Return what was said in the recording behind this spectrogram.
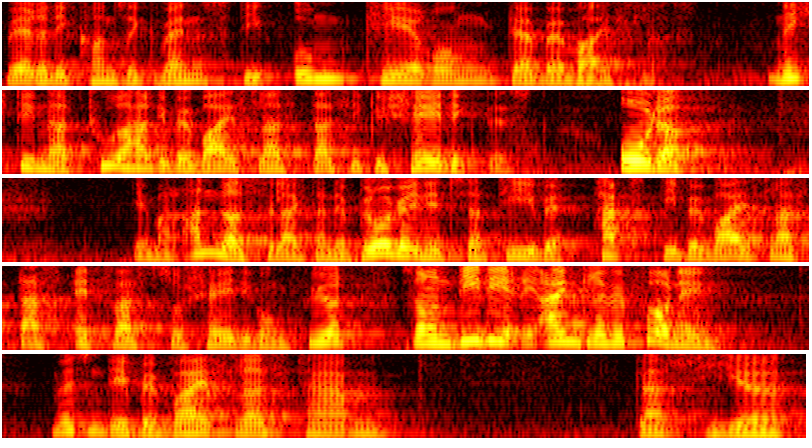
wäre die Konsequenz die Umkehrung der Beweislast. Nicht die Natur hat die Beweislast, dass sie geschädigt ist oder Jemand anders, vielleicht eine Bürgerinitiative, hat die Beweislast, dass etwas zur Schädigung führt, sondern die, die Eingriffe vornehmen, müssen die Beweislast haben, dass hier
